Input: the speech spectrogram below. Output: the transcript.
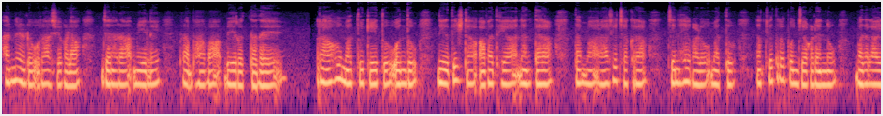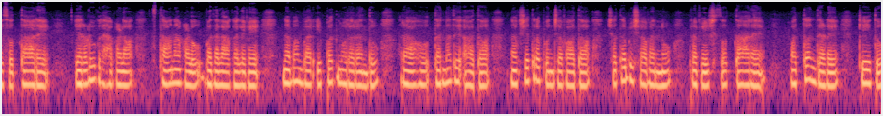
ಹನ್ನೆರಡು ರಾಶಿಗಳ ಜನರ ಮೇಲೆ ಪ್ರಭಾವ ಬೀರುತ್ತದೆ. ರಾಹು ಮತ್ತು ಕೇತು ಒಂದು ನಿರ್ದಿಷ್ಟ ಅವಧಿಯ ನಂತರ ತಮ್ಮ ರಾಶಿಚಕ್ರ ಚಿಹ್ನೆಗಳು ಮತ್ತು ನಕ್ಷತ್ರಪುಂಜಗಳನ್ನು ಬದಲಾಯಿಸುತ್ತಾರೆ. ಎರಡೂ ಗ್ರಹಗಳ ಸ್ಥಾನಗಳು ಬದಲಾಗಲಿವೆ. ನವೆಂಬರ್ ಇಪ್ಪತ್ತ್ಮೂರರಂದು ರಾಹು ತನ್ನದೇ ಆದ ನಕ್ಷತ್ರಪುಂಜವಾದ ಶತಭಿಷವನ್ನು ಪ್ರವೇಶಿಸುತ್ತಾರೆ. ಮತ್ತೊಂದೆಡೆ ಕೇತು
